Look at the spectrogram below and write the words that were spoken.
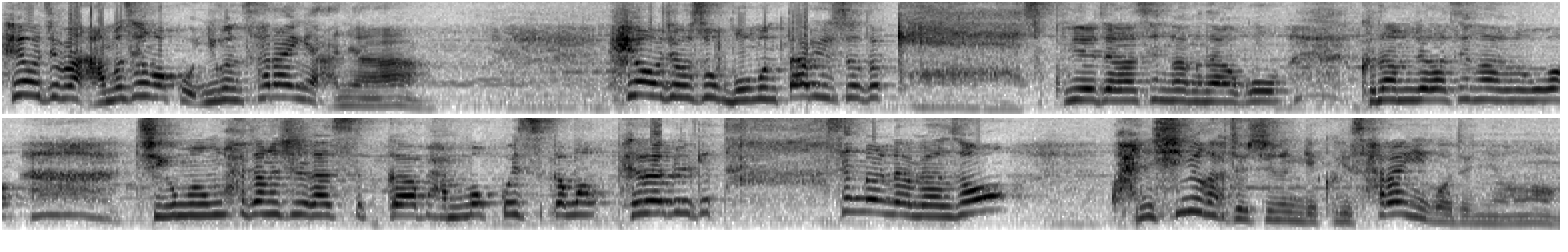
헤어지면 아무 생각 없고 이건 사랑이 아니야. 헤어져서 몸은 따로 있어도 계속 그 여자가 생각나고 그 남자가 생각나고 지금은 화장실 갔을까 밥 먹고 있을까 막 별의별 게 다 생각나면서 관심이 가져지는 게 그게 사랑이거든요.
